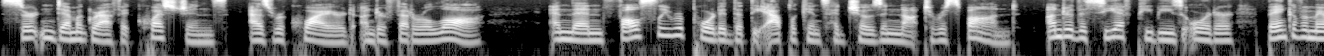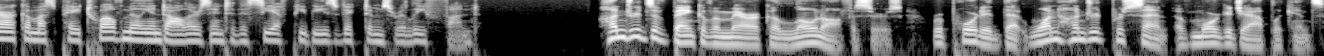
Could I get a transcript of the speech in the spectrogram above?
certain demographic questions as required under federal law, and then falsely reported that the applicants had chosen not to respond. Under the CFPB's order, Bank of America must pay $12 million into the CFPB's Victims Relief Fund. Hundreds of Bank of America loan officers reported that 100% of mortgage applicants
